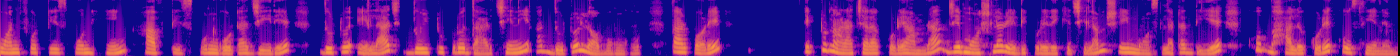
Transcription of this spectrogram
ওয়ান ফোর স্পুন হিং হাফ স্পুন গোটা জিরে, দুটো এলাচ, দুই টুকরো দারচিনি আর দুটো লবঙ্গ। তারপরে একটু নাড়াচাড়া করে আমরা যে মশলা রেডি করে রেখেছিলাম, সেই মশলাটা দিয়ে খুব ভালো করে কষিয়ে নেব।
